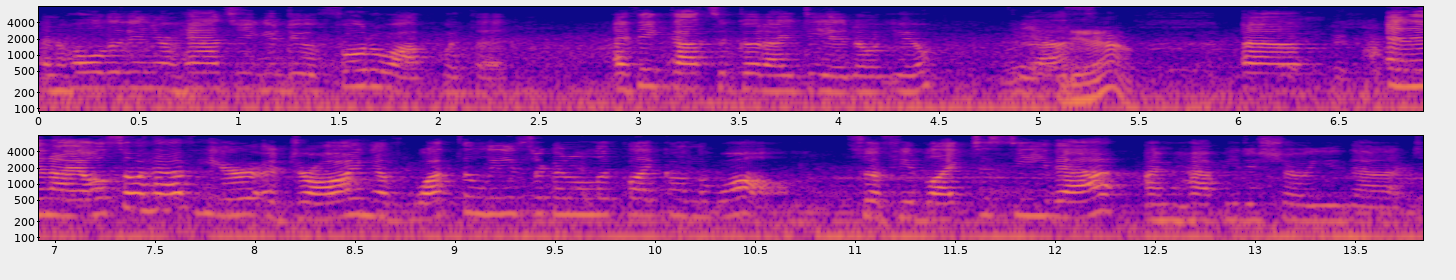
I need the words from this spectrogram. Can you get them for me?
and hold it in your hands so you can do a photo op with it. I think that's a good idea, don't you? Yes. Yeah. Um, and then I also have here a drawing of what the leaves are going to look like on the wall. So if you'd like to see that, I'm happy to show you that.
